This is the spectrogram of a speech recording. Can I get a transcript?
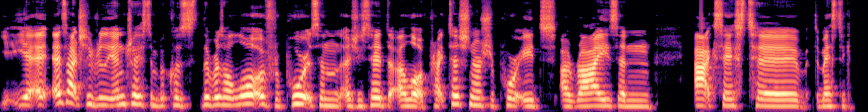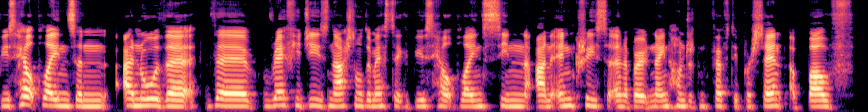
yeah, it is actually really interesting because there was a lot of reports, and as you said, a lot of practitioners reported a rise in access to domestic abuse helplines. And I know that the Refuge's National Domestic Abuse Helpline seen an increase in about 950% above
